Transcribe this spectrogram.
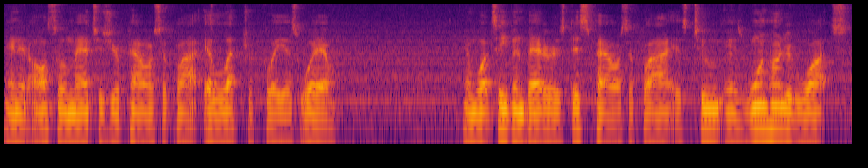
and it also matches your power supply electrically as well. And what's even better is this power supply is two is 100 watts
